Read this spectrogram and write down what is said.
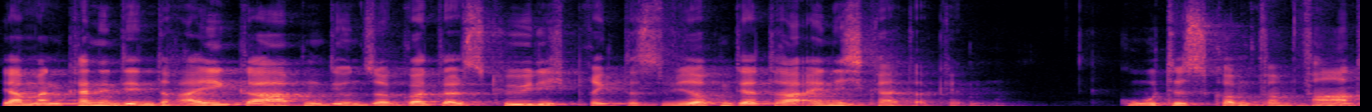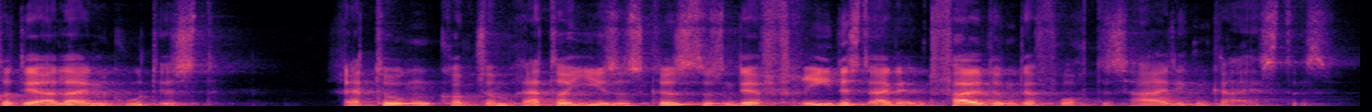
Ja, man kann in den drei Gaben, die unser Gott als König bringt, das Wirken der Dreieinigkeit erkennen. Gutes kommt vom Vater, der allein gut ist. Rettung kommt vom Retter Jesus Christus und der Friede ist eine Entfaltung der Frucht des Heiligen Geistes.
